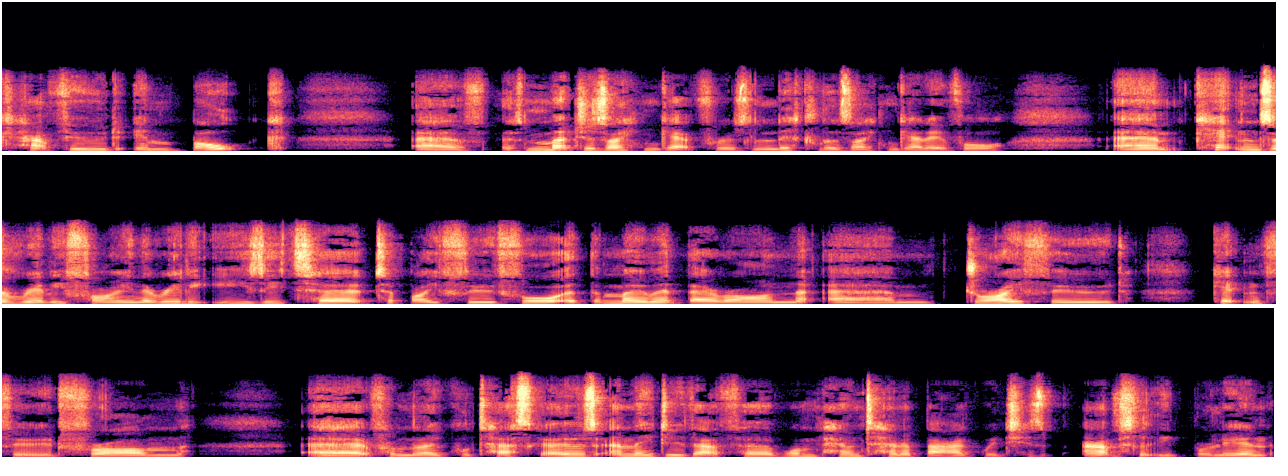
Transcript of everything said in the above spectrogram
cat food in bulk of as much as I can get for as little as I can get it for. Um, kittens are really fine. They're really easy to, to buy food for. At the moment, they're on um, dry food, kitten food from uh, from the local Tesco's, and they do that for one pound ten a bag, which is absolutely brilliant.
